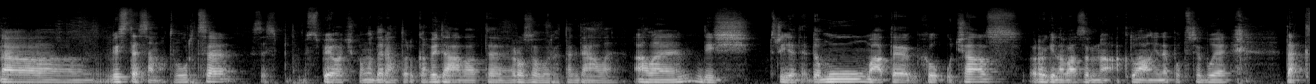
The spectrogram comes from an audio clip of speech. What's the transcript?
Uh, vy jste sama tvůrce, jste zpěvačka, moderátorka, vydáváte rozhovor a tak dále. Ale když přijdete domů, máte chvilku čas, rodina vás zrovna aktuálně nepotřebuje, tak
